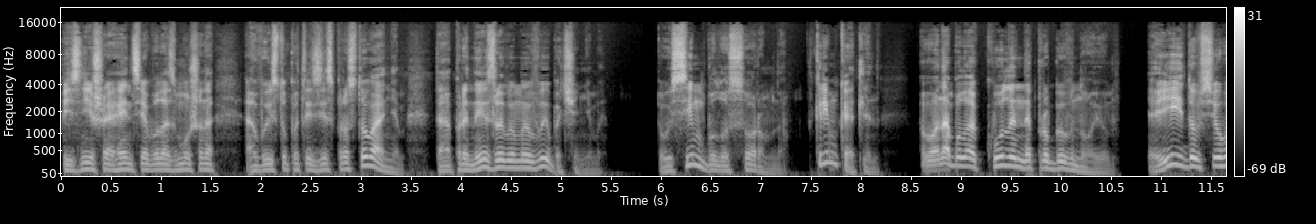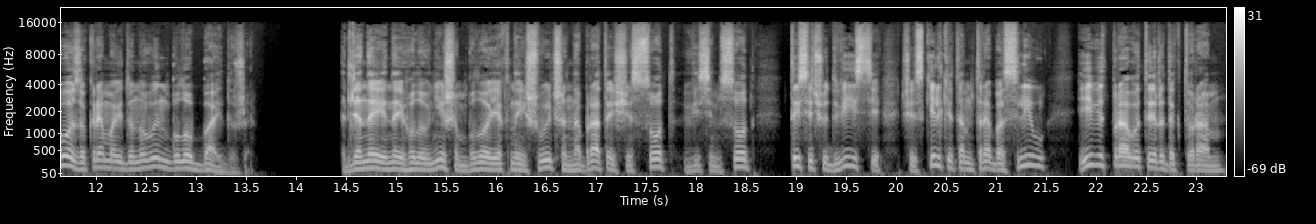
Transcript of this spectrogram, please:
Пізніше агенція була змушена виступити зі спростуванням та принизливими вибаченнями. Усім було соромно, крім Кетлін. Вона була кулен непробивною. Їй до всього, зокрема й до новин, було байдуже. Для неї найголовнішим було якнайшвидше набрати 600, 800, 1200 чи скільки там треба слів і відправити редакторам.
